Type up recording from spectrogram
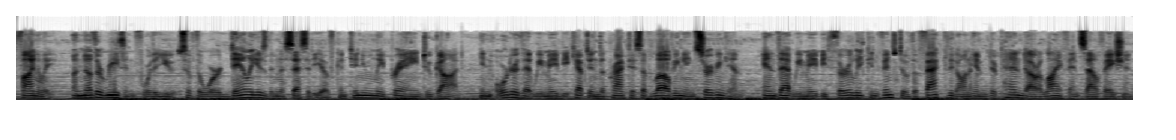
Finally, another reason for the use of the word daily is the necessity of continually praying to God, in order that we may be kept in the practice of loving and serving Him, and that we may be thoroughly convinced of the fact that on Him depend our life and salvation.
